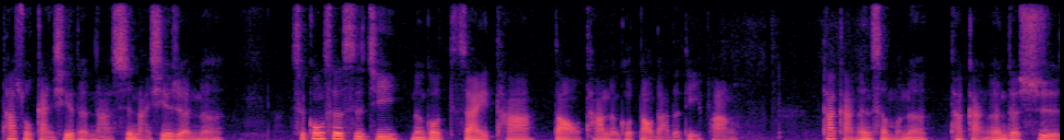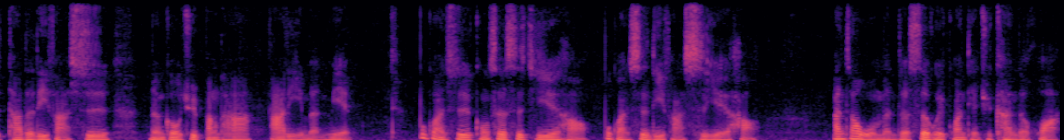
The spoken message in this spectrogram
他所感谢的哪是哪些人呢？是公车司机能够载他到他能够到达的地方。他感恩什么呢？他感恩的是他的理发师能够去帮他打理门面。不管是公车司机也好，不管是理发师也好。按照我们的社会观点去看的话，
